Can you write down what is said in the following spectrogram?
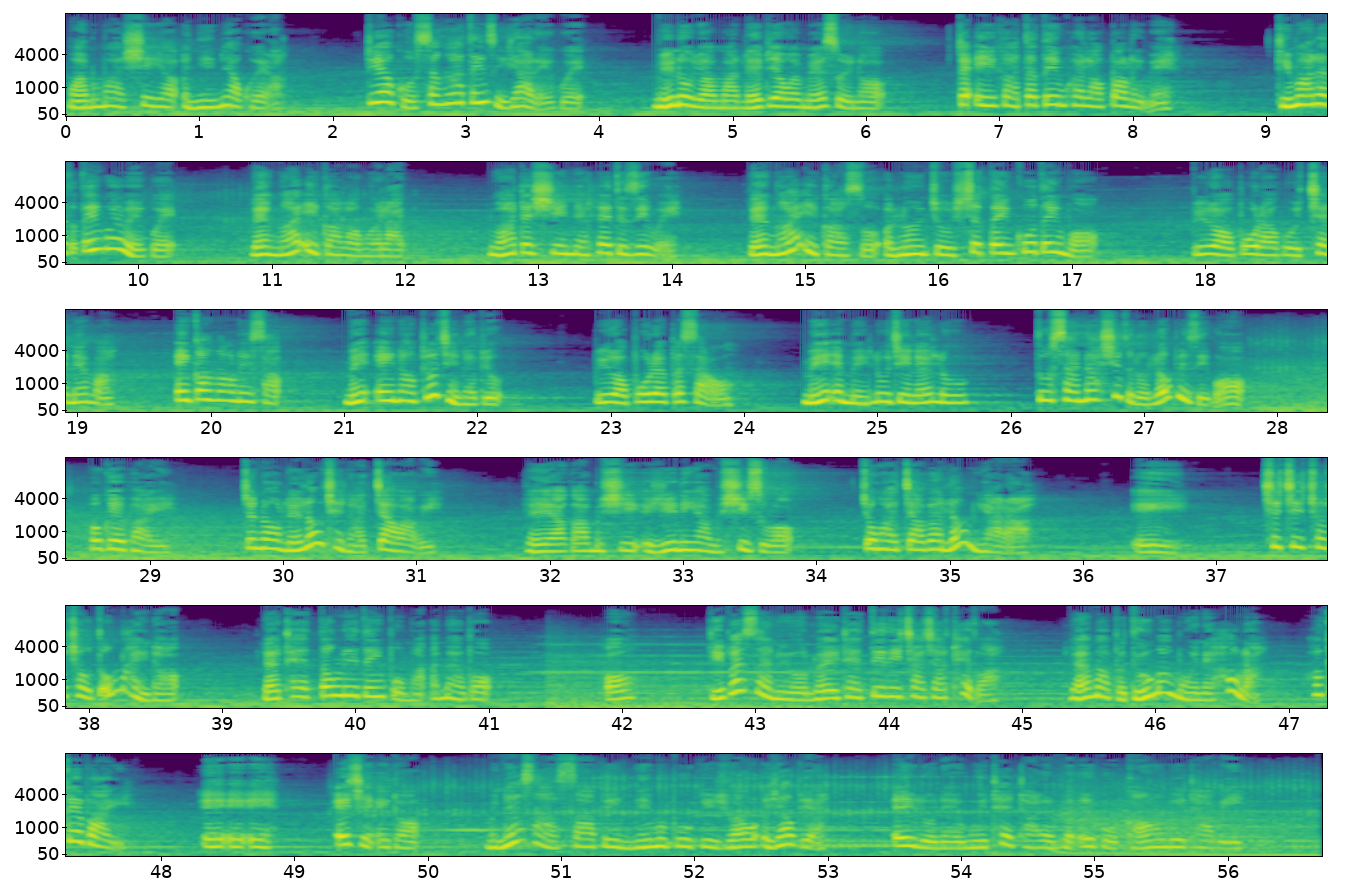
မောင်နှမ၈ယောက်အညီမြောက်ခွဲတာတယောက်ကို15သိန်းစီရတယ်ကွမင်းတို့ရွာမှာလဲပြဝဲမဲဆိုရင်တော့တအေကတသိန်းခွဲလောက်ပေါက်လိမ့်မယ်ဒီမှာလည်းတသိန်းခွဲပဲကွလဲ9ဧကလောက်ဝဲလိုက်နွားတရှိနဲ့လှဲ့တစည်းဝဲလဲ9ဧကဆိုအလွန်ကျိုး8သိန်း9သိန်းပေါ့ပြီးတော့ပိုးတော်ကိုချက်ထဲမှာအိမ်ကောင်းကောင်းလေးဆောက်မင်းအိမ်အောင်ပြုတ်ချင်လဲပြုတ်ပြီးတော့ပိုးတဲ့ပတ်စံအောင် မင်းအမေလှူချင်လဲလှူသူဆန္ဒရှိတယ်လို့လုပ်ပြီစီပေါ့ဟုတ်ကဲ့ပါကြီးကျွန်တော်လဲလောက်ချင်တာကြာပါပြီလဲရကမရှိအရင်နေရမရှိဆိုတော့ကျုံဟာကြာပန်းလုံနေရတာအေးချစ်ချစ်ချုပ်ချုပ်သုံးနိုင်တော့လက်ထက်3လေးသိန်းပုံမှာအမှန်ပေါ့ဩဒီပတ်စံတွေကိုလွယ်ထက်တေးသေးချာချာထည့်သွားလမ်းမှာဘသူမှမဝင်နဲ့ဟုတ်လားဟုတ်ကဲ့ပါကြီးအေးအေးအေးအဲ့ချင်းအိတ်တော့မနှက်စာစားပြီးနေမပူကြီးရွာကိုအရောက်ပြန် အဲ့လိုနဲ့ငွေထည့်ထားတဲ့လက်အိတ်ကိုခေါင်းပေးထားပြီး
